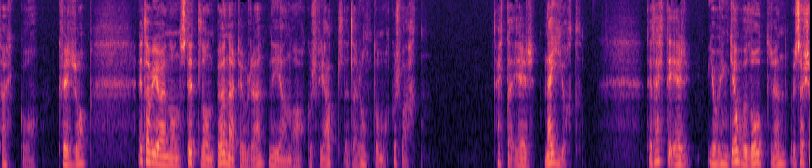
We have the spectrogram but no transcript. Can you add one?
tøkk og kvirro, eller vi gjør noen stittlån bønarture nian av okkurs fjall, eller rundt om okkurs vatn. Hetta er neiot. Til dette er jo hinn gau lodren og i seg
